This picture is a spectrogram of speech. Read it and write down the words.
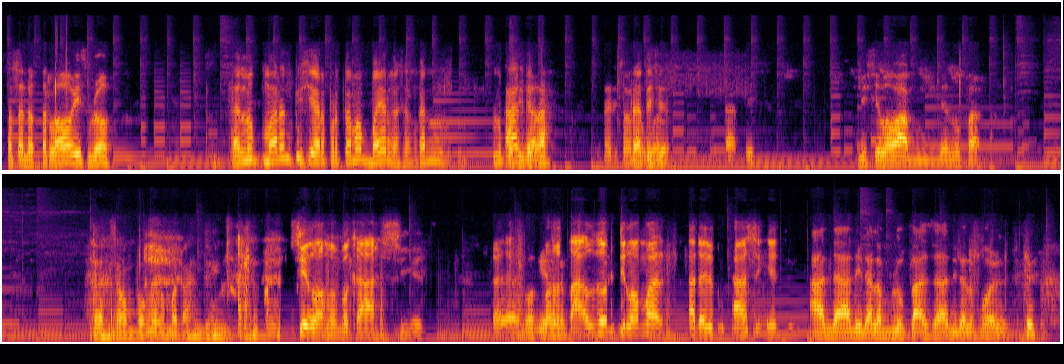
kata dokter Lois, bro. Eh lu kemarin PCR pertama bayar nggak sang? Kan lu Ah, enggak lah. Dari sono gratis gua. ya? Gratis. Di Siloam, jangan lupa. Sombong amat anjing. Siloma Bekasi. Eh, Gua kira Baru tahu gue Siloma ada di Bekasi ya. ada di dalam Blue Plaza, di dalam mall.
